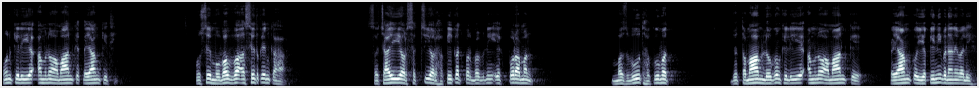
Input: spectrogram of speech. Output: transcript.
ان کے لیے امن و امان کے قیام کی تھی۔ اسے مبوع صدقن کہا۔ سچائی اور سچی اور حقیقت پر مبنی ایک پرامن، مضبوط حکومت جو تمام لوگوں کے لیے امن و امان کے قیام کو یقینی بنانے والی ہے۔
